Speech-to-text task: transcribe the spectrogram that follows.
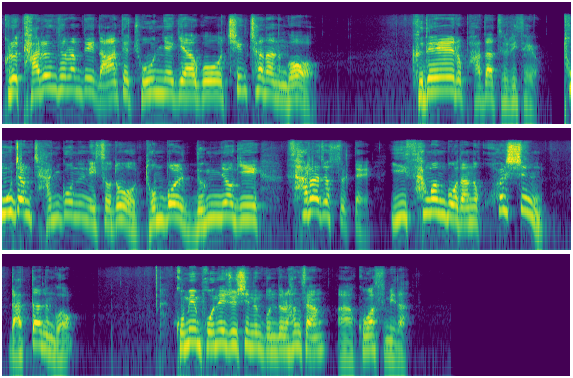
그리고 다른 사람들이 나한테 좋은 얘기하고 칭찬하는 거 그대로 받아들이세요. 통장 잔고는 있어도 돈 벌 능력이 사라졌을 때 이 상황보다는 훨씬 낫다는 거 고민 보내주시는 분들 항상 아, 고맙습니다.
